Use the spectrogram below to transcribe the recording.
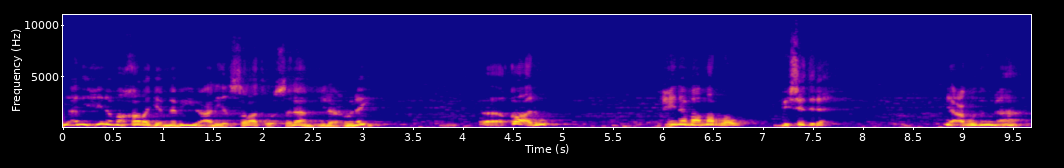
يعني حينما خرج النبي عليه الصلاة والسلام إلى حنين آه، قالوا حينما مروا بسدرة يعبدونها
